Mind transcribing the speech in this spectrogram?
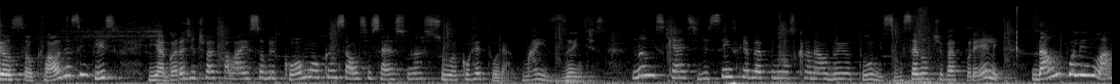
Eu sou Cláudia Simplício e agora a gente vai falar sobre como alcançar o sucesso na sua corretora. Mas antes, não esquece de se inscrever para o nosso canal do YouTube. Se você não tiver por ele, dá um pulinho lá.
